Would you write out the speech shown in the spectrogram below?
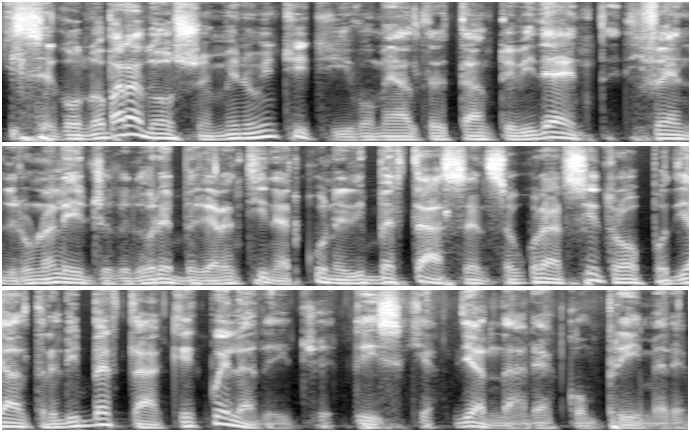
Il secondo paradosso è meno intuitivo ma è altrettanto evidente. Difendere una legge che dovrebbe garantire alcune libertà senza curarsi troppo di altre libertà che quella legge rischia di andare a comprimere.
